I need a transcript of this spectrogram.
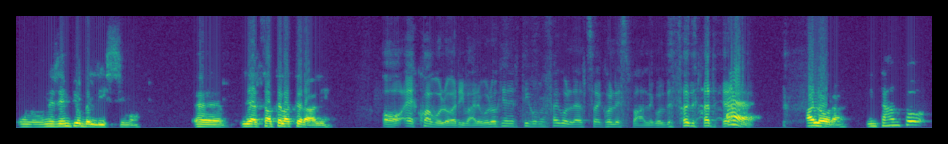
un, un esempio bellissimo. Eh, le alzate laterali. Oh, e qua volevo arrivare, volevo chiederti come fai con le, alza- con le spalle, con le alzate laterali. Eh, allora, intanto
